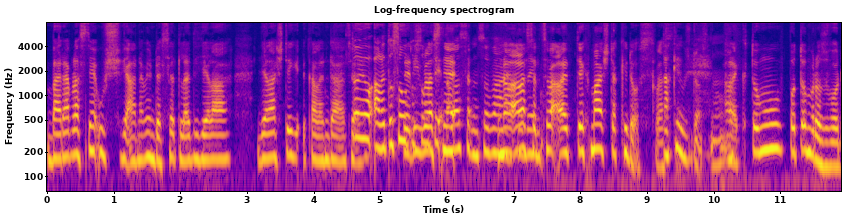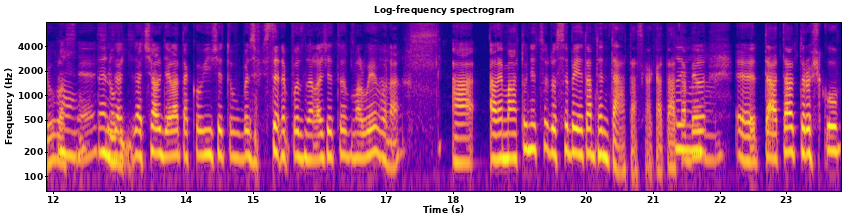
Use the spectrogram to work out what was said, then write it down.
Bara vlastně už, já nevím, deset let dělá, děláš ty kalendáře. To jo, ale to jsou, to jsou vlastně, ty Ala Srncová. No Ala Srncová, ale těch máš taky dost. Vlastně. Taky už dost, no. Ale k tomu po tom rozvodu no, vlastně no. Za, začal dělat takový, že to vůbec byste nepoznala, že to maluje no. ona. A ale má to něco do sebe, je tam ten táta, skáka. Táta byl, no. Eh, táta trošku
